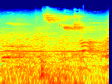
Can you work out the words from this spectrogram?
there!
